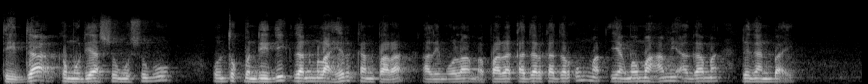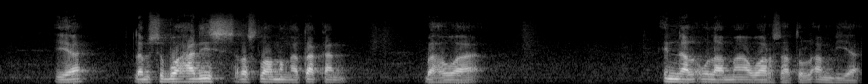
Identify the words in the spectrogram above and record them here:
tidak kemudian sungguh-sungguh untuk mendidik dan melahirkan para alim ulama, para kadar-kadar umat yang memahami agama dengan baik. Ya, dalam sebuah hadis Rasulullah mengatakan bahwa innal ulama warasatul anbiya.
